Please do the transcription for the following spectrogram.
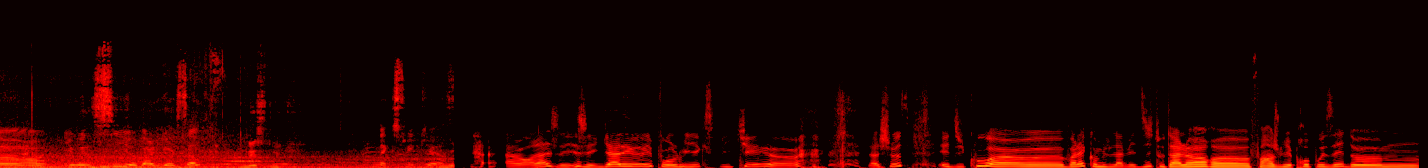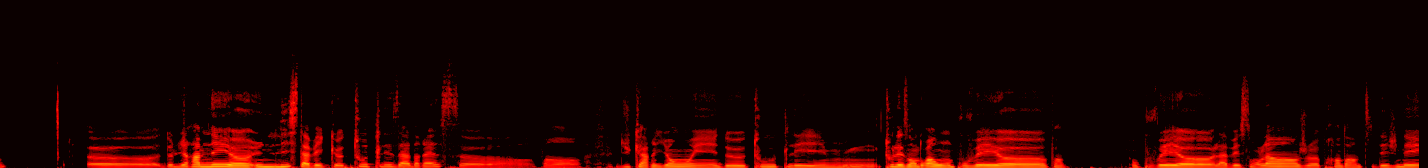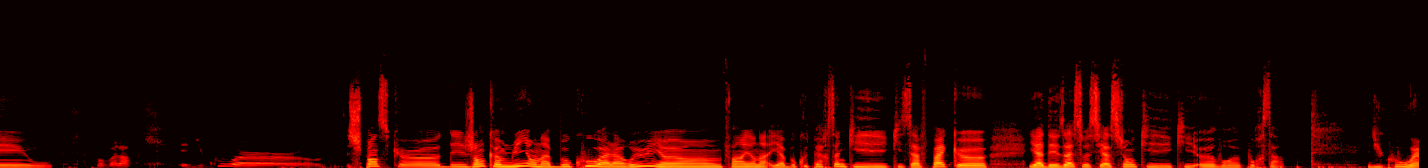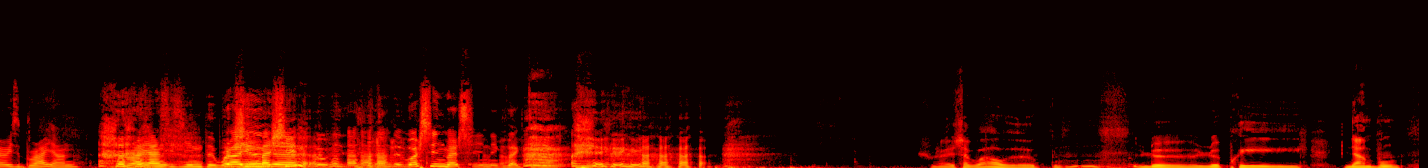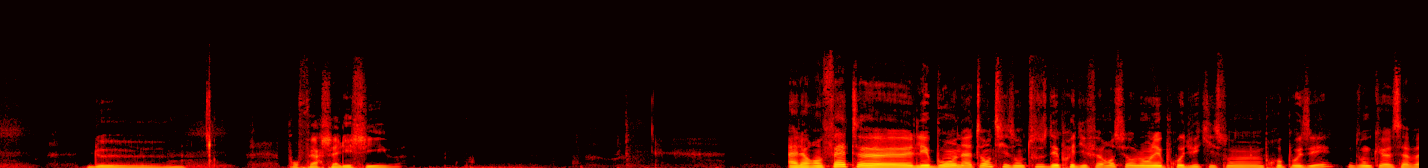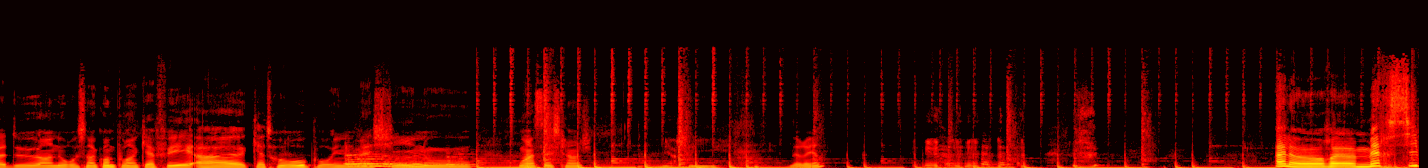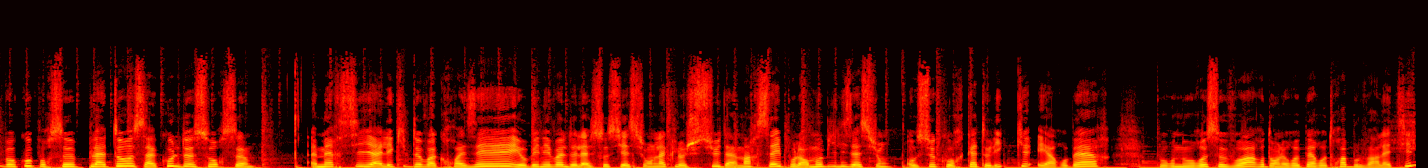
you will see about yourself Next week. next week. Yes. Alors là, j'ai j'ai galéré pour lui expliquer euh, la chose. Et du coup, euh, voilà, comme je l'avais dit tout à l'heure, euh, enfin, je lui ai proposé de, euh, de lui ramener une liste avec toutes les adresses du carillon et de toutes les, mm, tous les endroits où on pouvait, on pouvait laver son linge, prendre un petit déjeuner ou, enfin voilà. Et du coup, euh, je pense que des gens comme lui, il y en a beaucoup à la rue. Il y a- Enfin, il y en a, il y a beaucoup de personnes qui qui savent pas que il y a des associations qui, qui œuvrent pour ça. Du coup, where is Brian? Brian is in the washing Brian, machine. euh, oh, is in the washing machine, exactement. Je voudrais savoir euh, le, le prix d'un bon de, pour faire sa lessive. Alors en fait, euh, les bons en attente, ils ont tous des prix différents selon les produits qui sont proposés. Donc euh, ça va de 1,50€ pour un café à 4 euros pour une machine ou, ou un sèche-linge. Merci. De rien. Alors, euh, merci beaucoup pour ce plateau, ça coule de source. Merci à l'équipe de Voix Croisée et aux bénévoles de l'association La Cloche Sud à Marseille pour leur mobilisation, au Secours catholique et à Robert pour nous recevoir dans le repère au 3 boulevard Latil.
